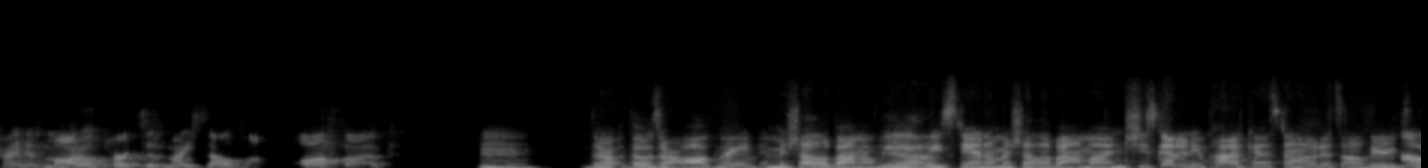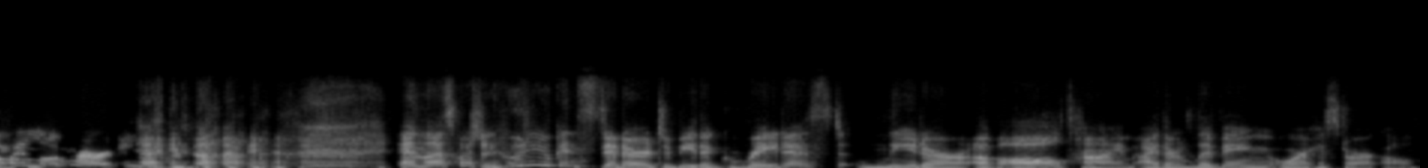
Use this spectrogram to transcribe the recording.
kind of model parts of myself off of. Mm, those are all great. And Michelle Obama, we yeah. we stand on Michelle Obama, and she's got a new podcast out. It's all very. Oh, I love her. and last question: Who do you consider to be the greatest leader of all time, either living or historical?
